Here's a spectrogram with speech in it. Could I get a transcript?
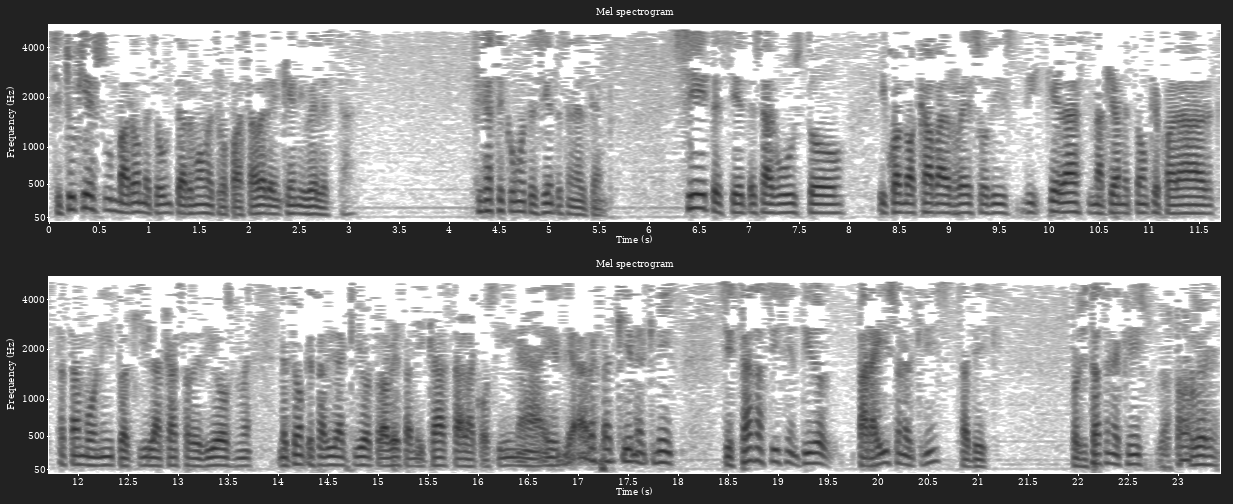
Si tú quieres un barómetro, un termómetro para saber en qué nivel estás, fíjate cómo te sientes en el templo. Si te sientes a gusto, y cuando acaba el rezo dice, qué lástima que ya me tengo que parar, está tan bonito aquí la casa de Dios, me, tengo que salir aquí otra vez a mi casa, a la cocina, y ya aquí en el knis. Si estás así sentido paraíso en el knis, sadik. Pero si estás en el knis, ya tarde,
